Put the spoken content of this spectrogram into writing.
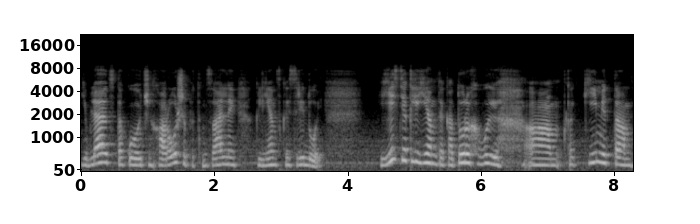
являются такой очень хорошей потенциальной клиентской средой. Есть те клиенты, которых вы а, какими-то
